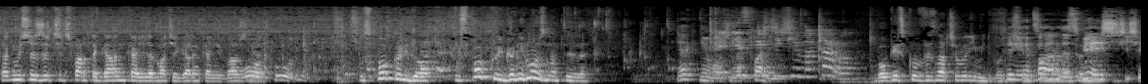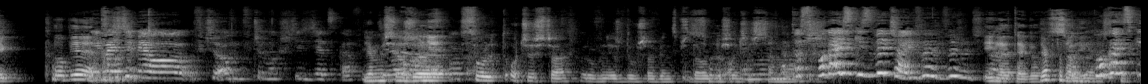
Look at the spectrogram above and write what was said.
Tak myślę, że trzy czwarte garnka, ile macie garnka, nieważne. O kurde. Uspokój go, uspokój go, nie można tyle. Jak nie Ej, można? Nie Fajnie. zmieści się makaron. Bo biskup wyznaczył limit wody święconej Wyjebane, na ten- zmieści się. Nie Kobieta. będzie miało w czym, w czym ochrzcić dziecka. Ja myślę, że Nie. sól oczyszcza również duszę, więc przydałoby się. A mu. to jest pogański zwyczaj, Wy, wyrzuć to. Ile tego? Jak to Soli? Pogański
